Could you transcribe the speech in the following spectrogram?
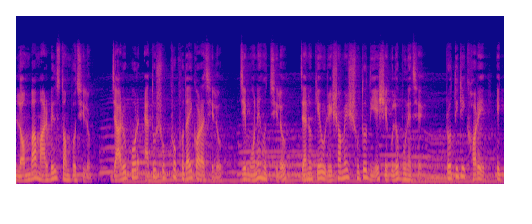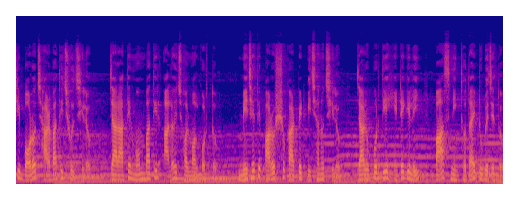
লম্বা মার্বেল স্তম্ভ ছিল। যার উপর এত সূক্ষ্ম খোদাই করা ছিল যে মনে হচ্ছিল যেন কেউ রেশমের সুতো দিয়ে সেগুলো বুনেছে। প্রতিটি ঘরে একটি বড় ঝাড়বাতি ঝুলছিল, যা রাতে মোমবাতির আলোয় ঝলমল করত। মেঝেতে পারস্য কার্পেট বিছানো ছিল, যার উপর দিয়ে হেঁটে গেলেই পা স্নিগ্ধতায় ডুবে যেত।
